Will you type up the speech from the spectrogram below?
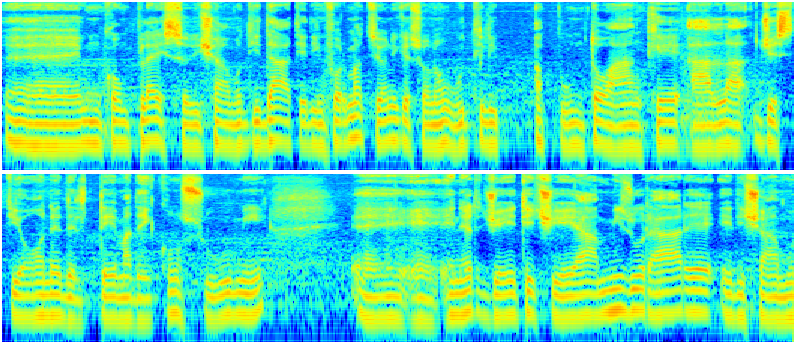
eh, un complesso diciamo, di dati e di informazioni che sono utili appunto anche alla gestione del tema dei consumi eh, energetici e a misurare e, diciamo,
